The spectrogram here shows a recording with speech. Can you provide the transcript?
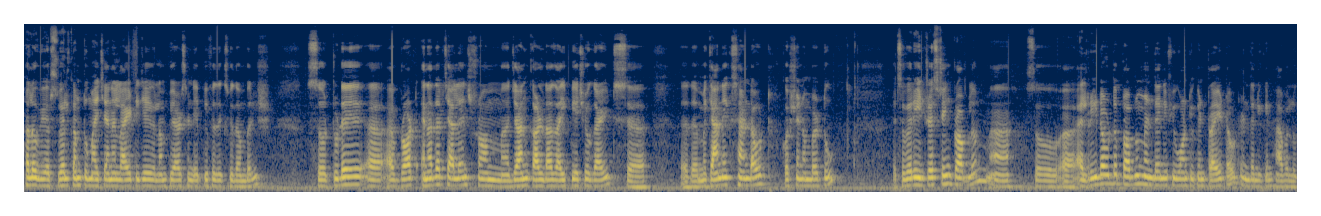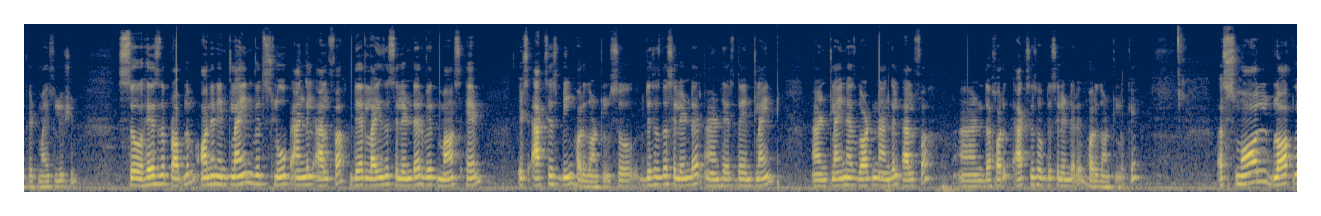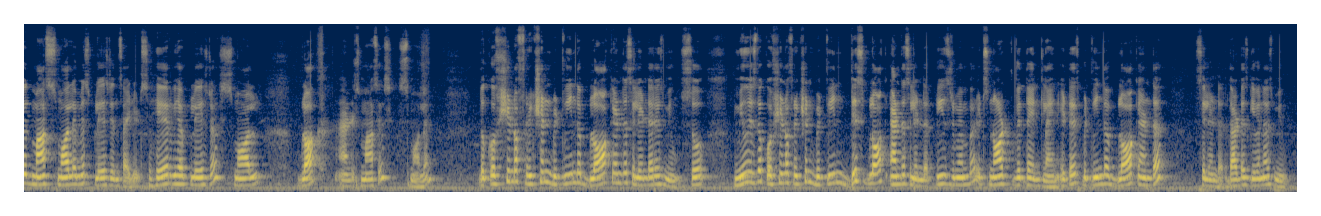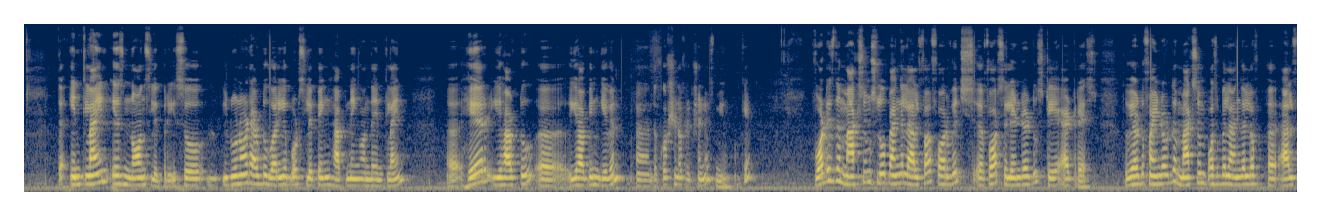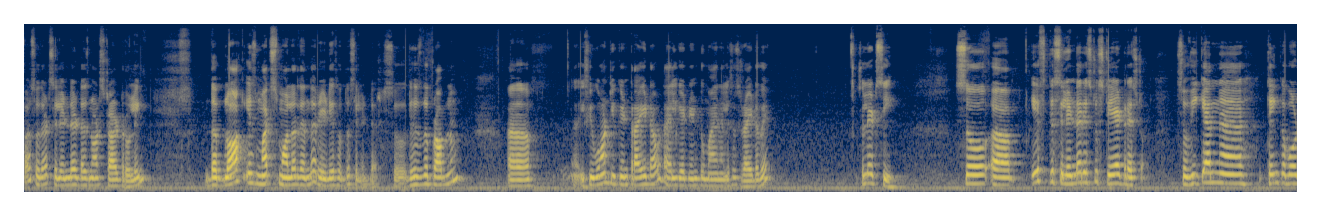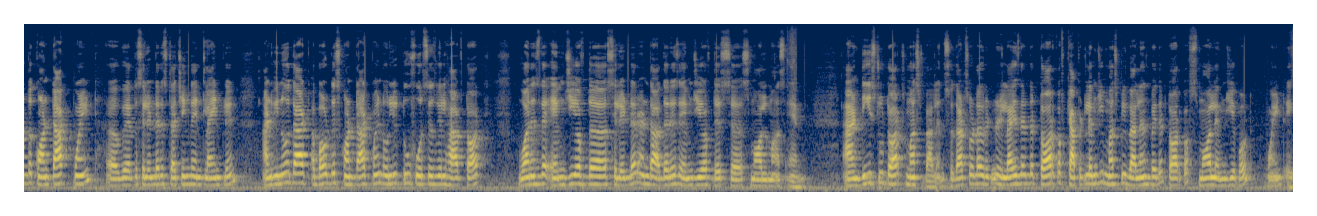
Hello viewers, welcome to my channel IIT JEE Olympiads and AP Physics with Ambarish. So today uh, I've brought another challenge from uh, Jaan Kalda's IPHO guides, uh, uh, the mechanics handout, question number 2. It's a very interesting problem. Uh, so uh, I'll read out the problem and then if you want you can try it out and then you can have a look at my solution. So here's the problem. On an incline with slope angle alpha, there lies a cylinder with mass m its axis being horizontal. So this is the cylinder and here's the incline. And incline has got an angle alpha and the axis of the cylinder is horizontal okay? A small block with mass small m is placed inside it. So here we have placed a small block and its mass is small m. The coefficient of friction between the block and the cylinder is mu. So mu is the coefficient of friction between this block and the cylinder. Please remember it's not with the incline. It is between the block and the cylinder. That is given as mu. The incline is non-slippery so you do not have to worry about slipping happening on the incline. Uh, here you have to uh, you have been given uh, the coefficient of friction is mu okay? What is the maximum slope angle alpha for which uh, for cylinder to stay at rest? So we have to find out the maximum possible angle of uh, alpha so that cylinder does not start rolling. The block is much smaller than the radius of the cylinder. So this is the problem if you want you can try it out. I'll get into my analysis right away. So let's see. So uh, if the cylinder is to stay at rest so we can uh, think about the contact point uh, where the cylinder is touching the inclined plane. And we know that about this contact point only two forces will have torque. One is the mg of the cylinder and the other is mg of this uh, small mass m and these two torques must balance. So that's what i've written. Realize that the torque of capital mg must be balanced by the torque of small mg about point a.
